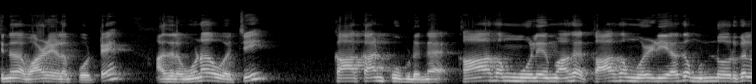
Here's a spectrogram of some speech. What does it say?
சின்னதாக வாழை இலை போட்டு அதில் உணவு வச்சு காக்கான்னு கூப்பிடுங்க. காகம் மூலியமாக காகம் வழியாக முன்னோர்கள்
